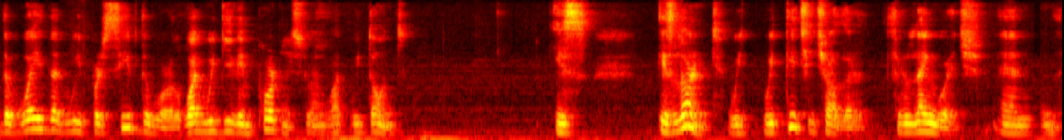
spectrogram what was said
the way that we perceive the world, what we give importance to and what we don't, is is learned. We we teach each other through language and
